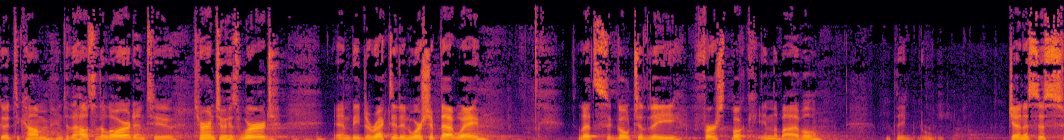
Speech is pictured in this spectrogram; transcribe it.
good to come into the house of the Lord and to turn to His Word and be directed in worship that way. Let's go to the first book in the Bible, the Genesis,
